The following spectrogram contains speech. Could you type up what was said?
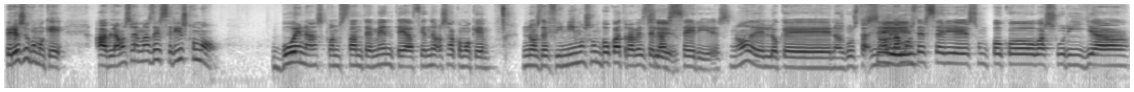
Pero eso como que hablamos además de series como buenas constantemente, haciendo, o sea, como que nos definimos un poco a través de Sí. las series, ¿no? De lo que nos gusta. Sí. No hablamos de series un poco basurilla.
